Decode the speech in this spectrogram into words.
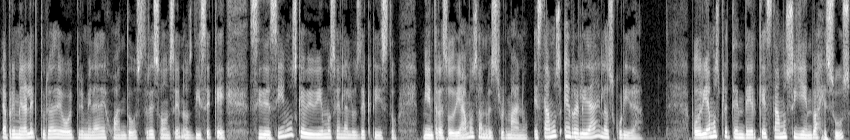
la primera lectura de hoy, primera de Juan 2, 3, 11, nos dice que si decimos que vivimos en la luz de Cristo mientras odiamos a nuestro hermano, estamos en realidad en la oscuridad. Podríamos pretender que estamos siguiendo a Jesús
